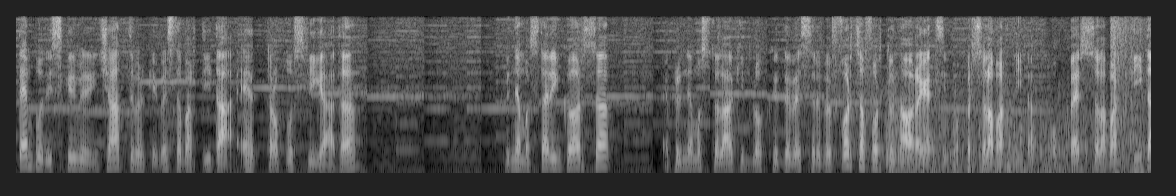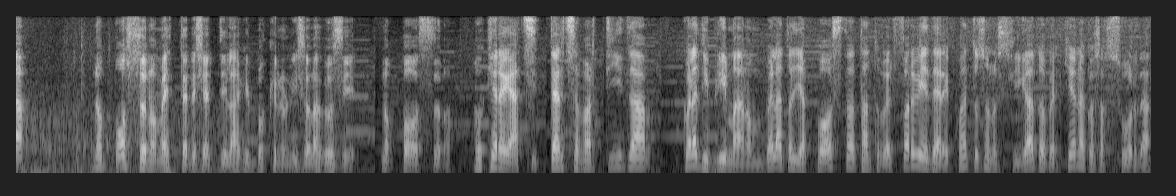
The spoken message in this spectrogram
tempo di scrivere in chat perché questa partita è troppo sfigata. Prendiamo stare in corsa e prendiamo sto Lucky Block che deve essere per forza fortunato. No ragazzi, ho perso la partita. Ho perso la partita. Non possono mettere certi Lucky Block in un'isola così. Non possono. Ok ragazzi, terza partita. Quella di prima non ve la taglio apposta, tanto per farvi vedere quanto sono sfigato perché è una cosa assurda.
